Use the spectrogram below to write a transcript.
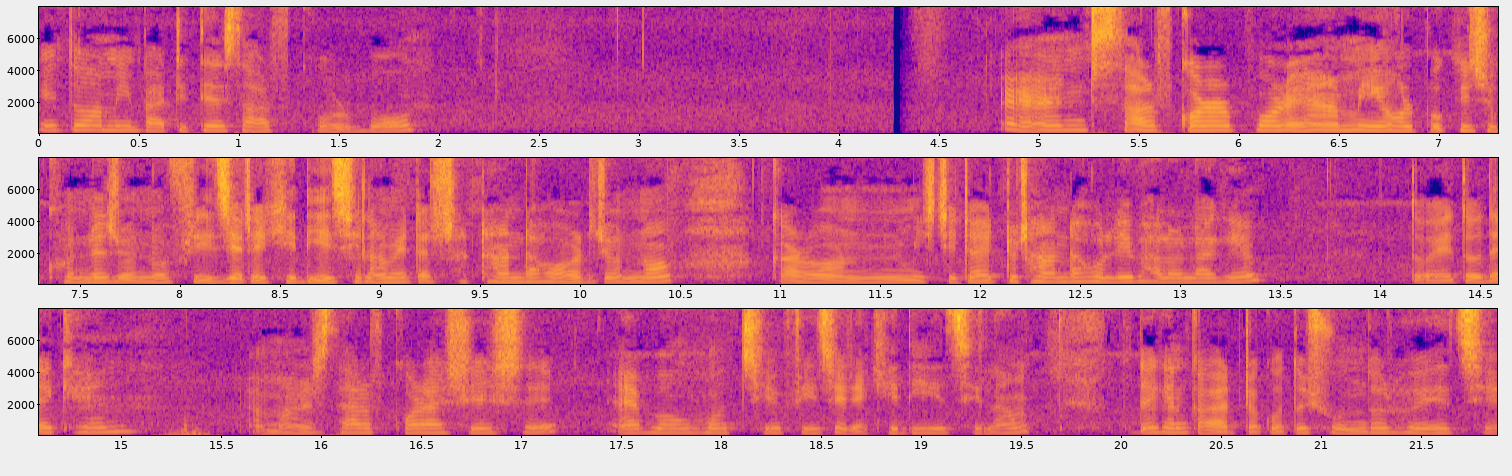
এই তো আমি বাটিতে সার্ভ করব। অ্যান্ড সার্ভ করার পরে আমি অল্প কিছুক্ষণের জন্য ফ্রিজে রেখে দিয়েছিলাম এটা ঠান্ডা হওয়ার জন্য। কারণ মিষ্টিটা একটু ঠান্ডা হলেই ভালো লাগে। তো এই তো দেখেন, আমার সার্ভ করা শেষে এবং হচ্ছে ফ্রিজে রেখে দিয়েছিলাম। তো দেখেন কালারটা কত সুন্দর হয়েছে।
